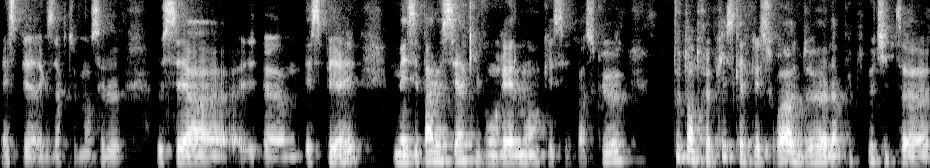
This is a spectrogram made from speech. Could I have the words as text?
Espérer, exactement. C'est le, le, CA euh, espéré, mais c'est pas le CA qu'ils vont réellement encaisser parce que toute entreprise, quelle qu'elle soit, de la plus petite, euh,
